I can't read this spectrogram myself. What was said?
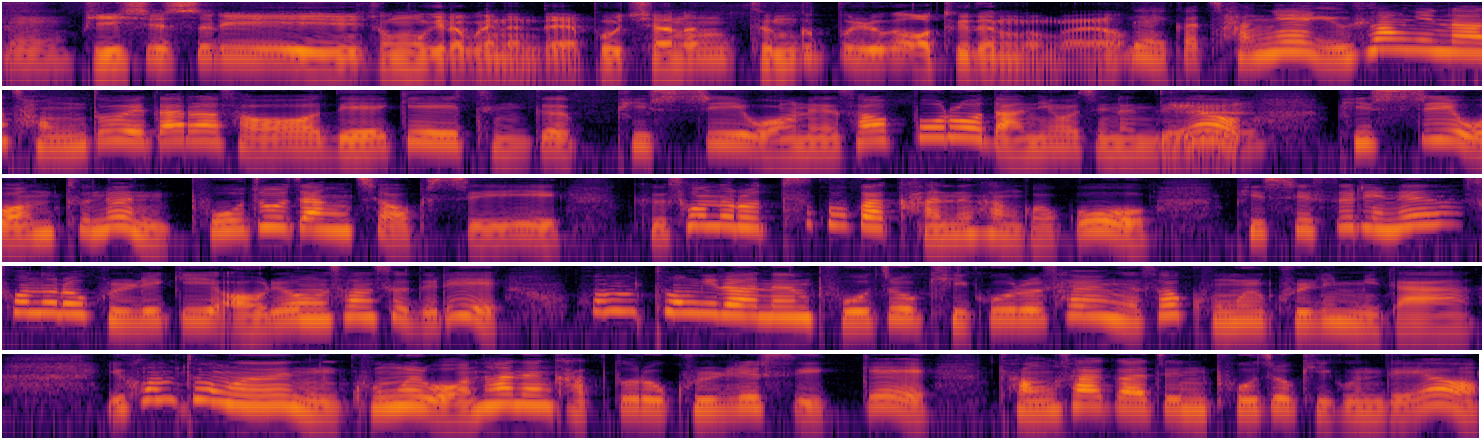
네. BC3 종목이라고 했는데 보치아는 등급 분류가 어떻게 되는 건가요? 네, 그러니까 장애 유형이나 정도에 따라서 4개의 등급 BC1에서 4로 나뉘어지는데요. 예. BC1, 2는 보조 장치 없이 그 손으로 투구가 가능한 거고 BC3는 손으로 굴리기 어려 운 선수들이 홈통이라는 보조 기구를 사용해서 공을 굴립니다. 이 홈통은 공을 원하는 각도로 굴릴 수 있게 경사 가 진 보조 기구인데요.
